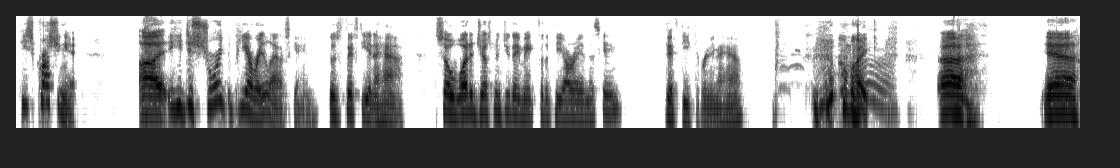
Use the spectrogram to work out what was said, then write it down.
He's crushing it. Uh, he destroyed the PRA last game. It was 50 and a half. So what adjustment do they make for the PRA in this game? 53 and a half. I'm like, uh, yeah,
